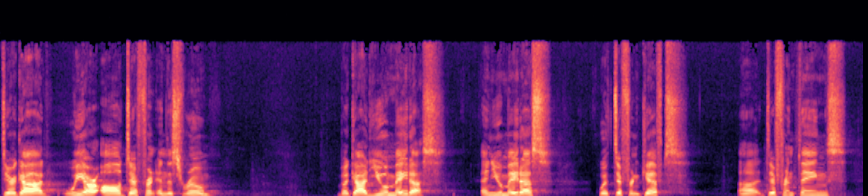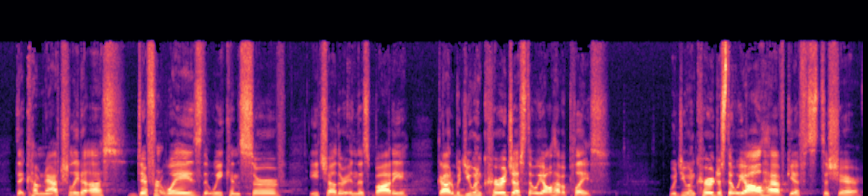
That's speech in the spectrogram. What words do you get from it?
Dear God, we are all different in this room. But God, you made us, and you made us with different gifts, uh, different things that come naturally to us, different ways that we can serve each other in this body. God, would you encourage us that we all have a place? Would you encourage us that we all have gifts to share?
